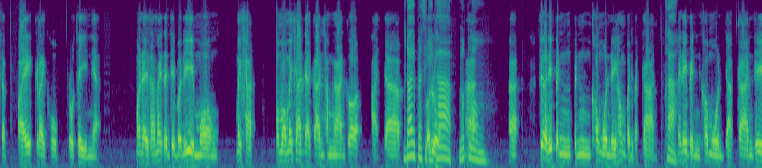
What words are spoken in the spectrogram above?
สไปค์ไกลโคโปรตีนเนี่ยมันอาจจะทำให้แอนติบอดีมองไม่ชัดพอมองไม่ชัดเนี่ยการทำงานก็อาจจะด้อยประสิทธิภาพลดลงอะซึ่งอันนี้เป็นเป็นข้อมูลในห้องปฏิบัติการค่ะไม่ได้เป็นข้อมูลจากการที่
